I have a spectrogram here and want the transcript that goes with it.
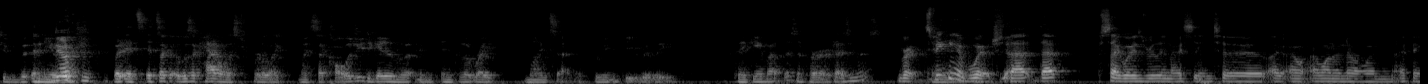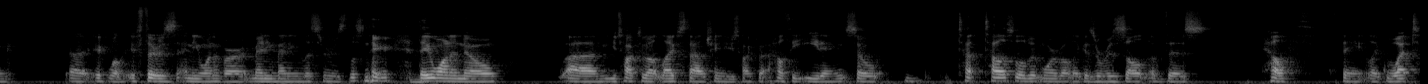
to the, any of it. But it's it's like it was a catalyst for like my psychology to get in the in, into the right mindset, like for me to be really thinking about this and prioritizing this. Right. Speaking And- of which, yeah. that that segues really nicely into I I, I want to know, and I think uh, if well if there's any one of our many many listeners listening, they want to know. Um, you talked about lifestyle change. You talked about healthy eating. So, t- tell us a little bit more about like as a result of this health thing, like what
